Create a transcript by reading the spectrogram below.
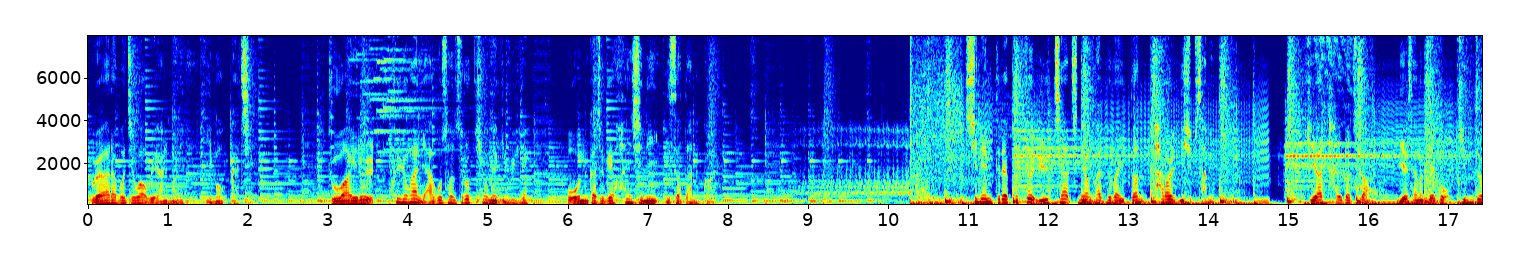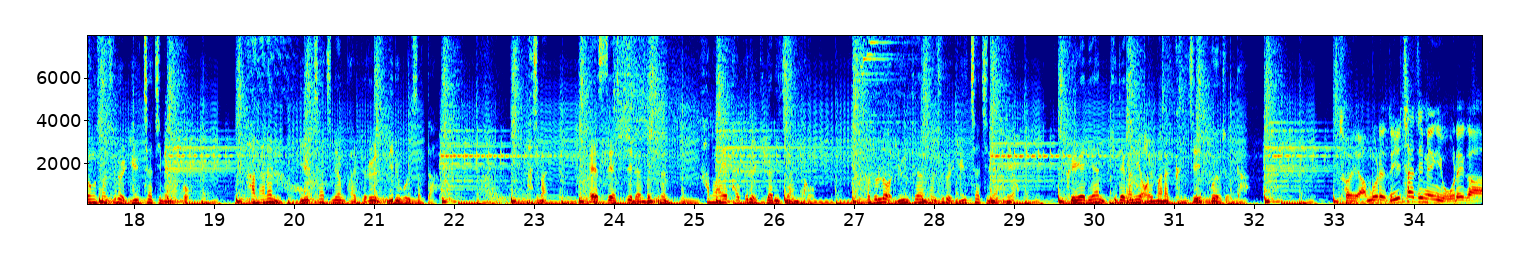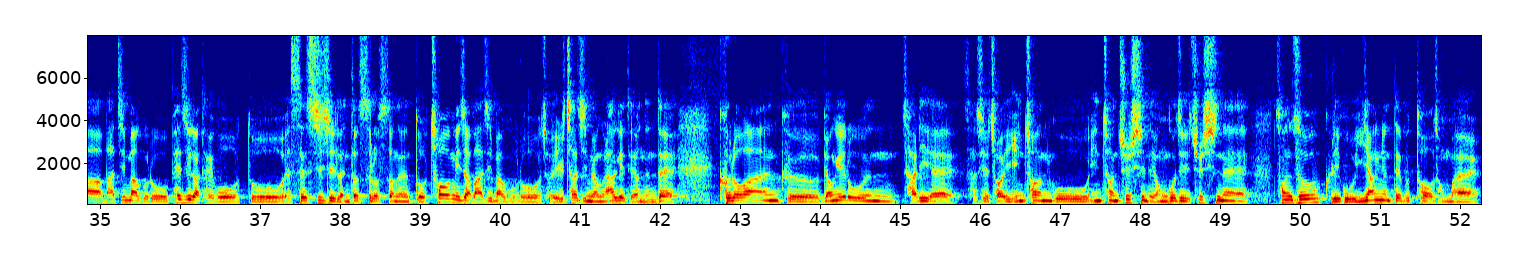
외할아버지와 외할머니, 이모까지 두 아이를 훌륭한 야구 선수로 키워내기 위해 온 가족의 헌신이 있었다는 걸. 신인 드래프트 1차 지명 발표가 있던 8월 23일. 기아 타이거즈가 예상을 깨고 김도영 선수를 1차 지명하고 한화는 1차 지명 발표를 미루고 있었다. 하지만 SSG 랜더스는 한화의 발표를 기다리지 않고 서둘러 윤태현 선수를 1차 지명하며 그에 대한 기대감이 얼마나 큰지 보여줬다. 저희 아무래도 1차 지명이 올해가 마지막으로 폐지가 되고 또 SSG 랜더스로서는 또 처음이자 마지막으로 저희 1차 지명을 하게 되었는데 그러한 그 명예로운 자리에 사실 저희 인천고 인천 출신의 연고지 출신의 선수 그리고 2학년 때부터 정말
